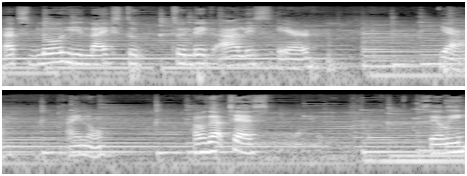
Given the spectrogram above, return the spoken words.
That's Blu. He likes to, to lick Alice hair. Yeah, I know. How's that chest? Silly?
